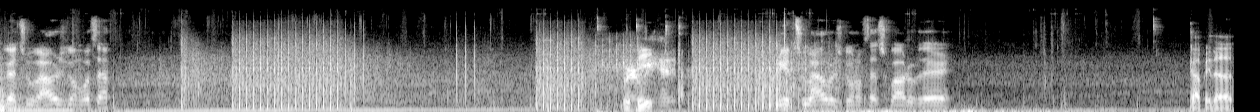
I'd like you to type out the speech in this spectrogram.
We got two hours going with that? Repeat headed? We have two hours going off that squad over there. Copy that.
